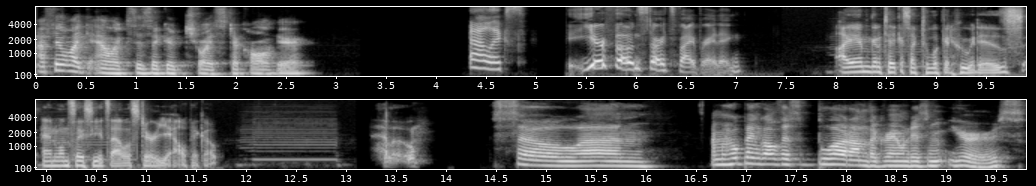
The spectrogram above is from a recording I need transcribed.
I feel like Alix is a good choice to call here. Alix, your phone starts vibrating. I am going to take a sec to look at who it is, and once I see it's Aleister, yeah, I'll pick up. Hello. So, um, I'm hoping all this blood on the ground isn't yours.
